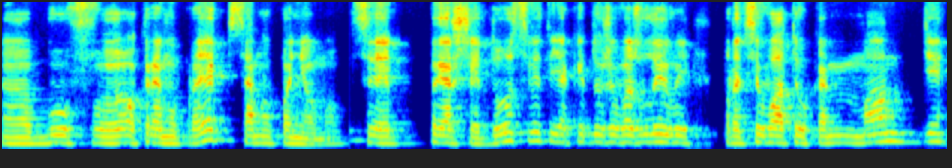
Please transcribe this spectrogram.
е, був е, окремий проект саме по ньому. Це перший досвід, який дуже важливий. Працювати у команді,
